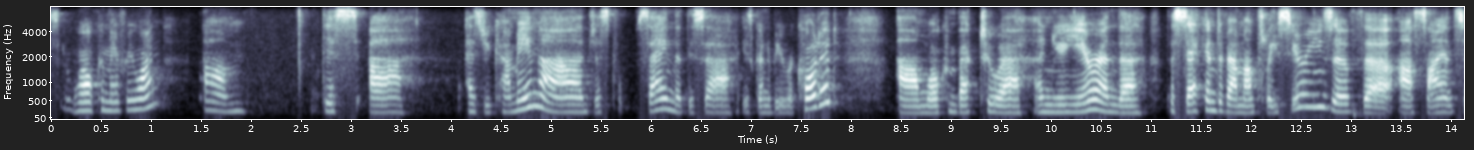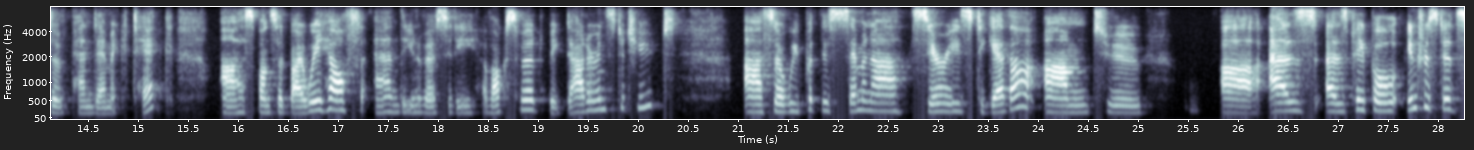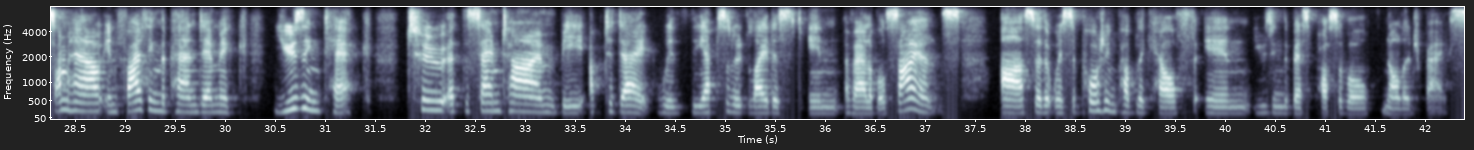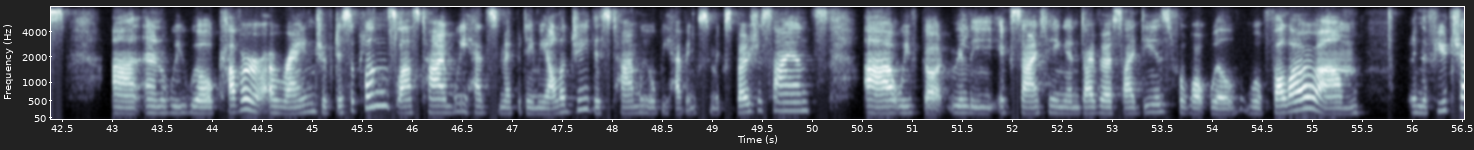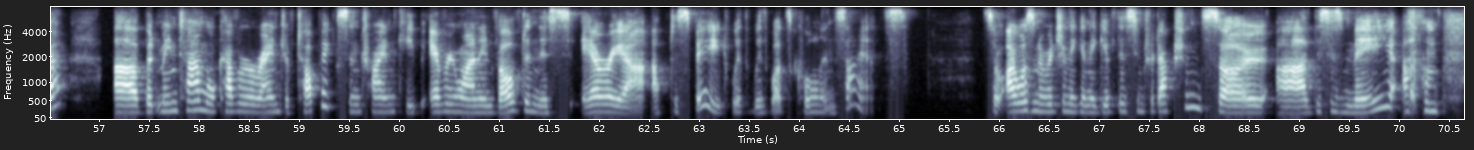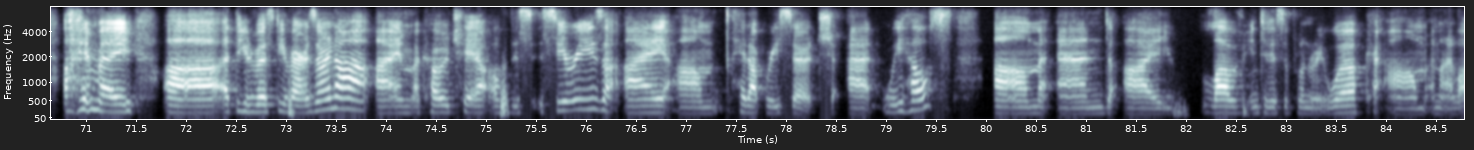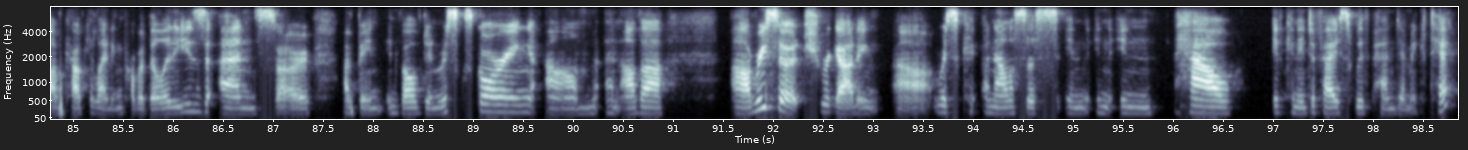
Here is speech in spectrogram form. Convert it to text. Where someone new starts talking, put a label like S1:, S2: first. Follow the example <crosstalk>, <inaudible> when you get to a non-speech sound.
S1: So welcome everyone. Um, this, uh, as you come in, uh, just saying that this uh, is going to be recorded. Um, welcome back to a, a, new year and the, the second of our monthly series of the uh, Science of Pandemic Tech, uh, sponsored by WeHealth and the University of Oxford Big Data Institute. Uh, so we put this seminar series together um, to uh, as as people interested somehow in fighting the pandemic using tech to at the same time be up to date with the absolute latest in available science uh, so that we're supporting public health in using the best possible knowledge base. Uh, and we will cover a range of disciplines. Last time we had some epidemiology. This time we will be having some exposure science. Uh, we've got really exciting and diverse ideas for what will will follow. Um, in the future. Uh, but meantime, we'll cover a range of topics and try and keep everyone involved in this area up to speed with, with what's cool in science. So I wasn't originally going to give this introduction. So uh, this is me. <laughs> Um, I'm a uh, at the University of Arizona. I'm a co-chair of this series. I um, head up research at WeHealth. Um, and I love interdisciplinary work um, and I love calculating probabilities. And so I've been involved in risk scoring um, and other uh, research regarding uh, risk analysis in, in, in how it can interface with pandemic tech.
